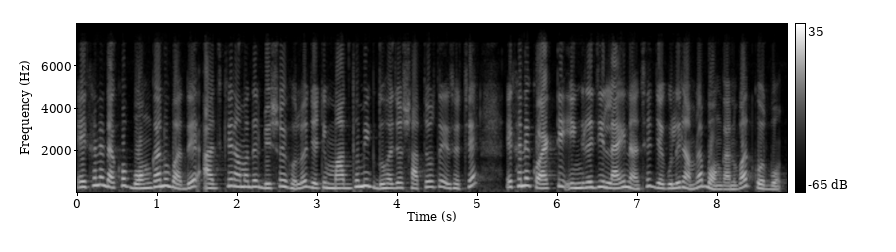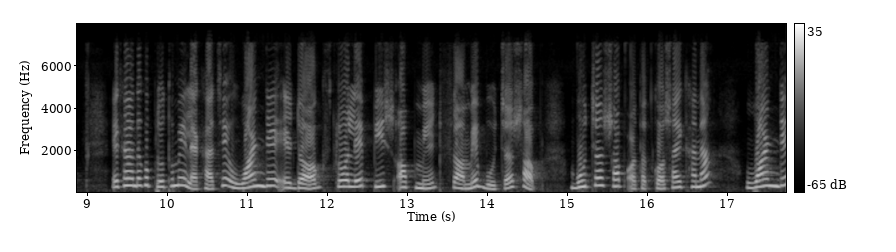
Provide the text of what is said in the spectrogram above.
এখানে দেখো, বঙ্গানুবাদে আজকের আমাদের বিষয় হলো যেটি মাধ্যমিক দু হাজার এসেছে। এখানে কয়েকটি ইংরেজি লাইন আছে যেগুলির আমরা বঙ্গানুবাদ করব। এখানে দেখো প্রথমেই লেখা আছে one day a dog stroll a piece of meat from a butcher shop butcher shop অর্থাৎ কসাইখানা। ওয়ান ডে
